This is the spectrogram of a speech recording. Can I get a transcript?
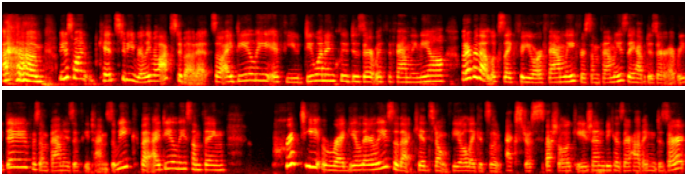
Um, we just want kids to be really relaxed about it. So ideally, if you do want to include dessert with the family meal, whatever that looks like for your family. For some families, they have dessert every day. For some families, a few times a week. But ideally, something pretty regularly so that kids don't feel like it's an extra special occasion because they're having dessert.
